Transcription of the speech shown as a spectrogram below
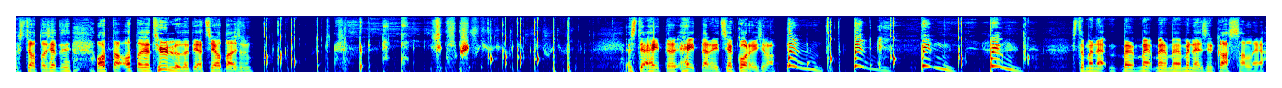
sitten ottaa sieltä, ottaa, ottaa sieltä hyllyltä, tiedät, se jotain, se ja sitten heittää, heittää niitä siellä koriin sillä. Ping, ping, ping, ping. Sitten menee, me, me, me, me, menee sinne kassalle ja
